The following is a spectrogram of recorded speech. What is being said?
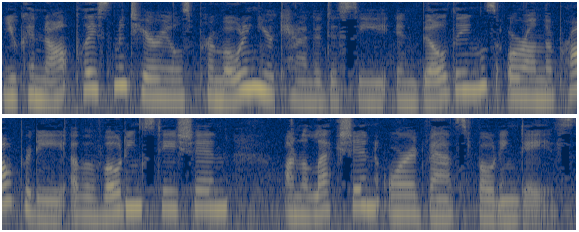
You cannot place materials promoting your candidacy in buildings or on the property of a voting station on election or advanced voting days.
